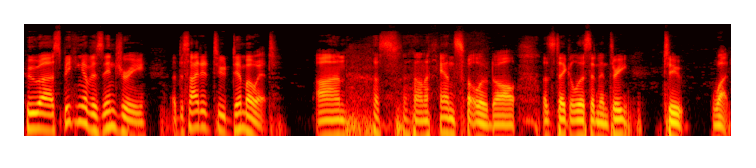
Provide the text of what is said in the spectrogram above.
who, uh, speaking of his injury, uh, decided to demo it on a, s- on a Han Solo doll. Let's take a listen in three, two, one.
